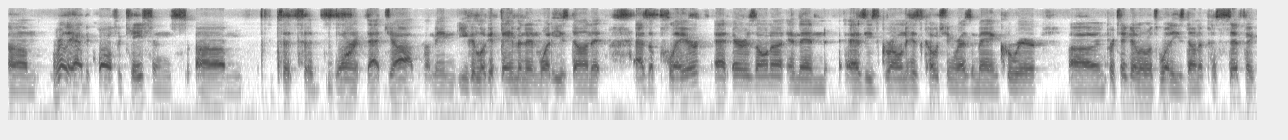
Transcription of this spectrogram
um, really had the qualifications um, to, to, warrant that job. I mean, you could look at Damon and what he's done it as a player at Arizona, and then as he's grown his coaching resume and career. Uh, in particular, with what he's done at Pacific,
